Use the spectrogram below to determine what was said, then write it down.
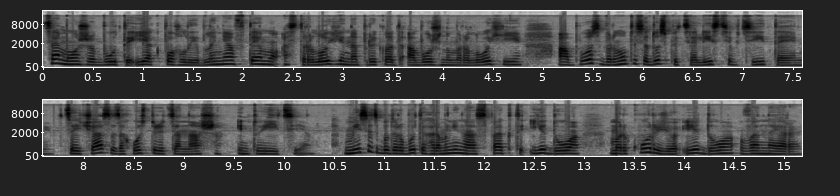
Це може бути як поглиблення в тему астрології, наприклад, або ж нумерології, або звернутися до спеціалістів в цій темі. В цей час загострюється наша інтуїція. Місяць буде робити гармонійний аспект і до Меркурію, і до Венери.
